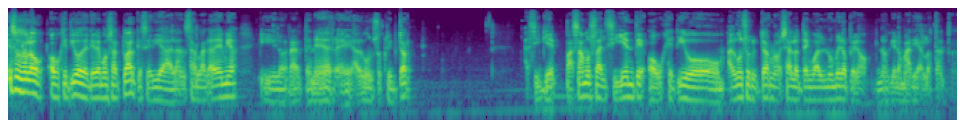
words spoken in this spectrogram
esos son los objetivos de Queremos Actuar, que sería lanzar la academia y lograr tener eh, algún suscriptor. Así que pasamos al siguiente objetivo. Algún suscriptor no, ya lo tengo al número, pero no quiero marearlos tanto.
